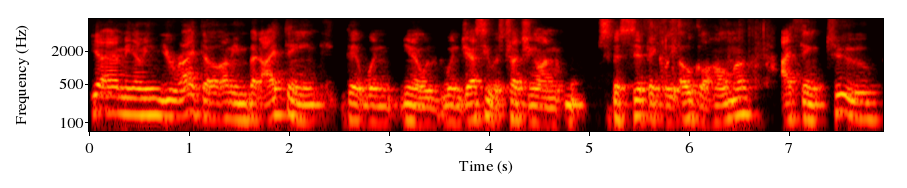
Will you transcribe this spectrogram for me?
Yeah, I mean, I mean, you're right though. I mean, but I think that when you know when Jesse was touching on specifically Oklahoma, I think too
